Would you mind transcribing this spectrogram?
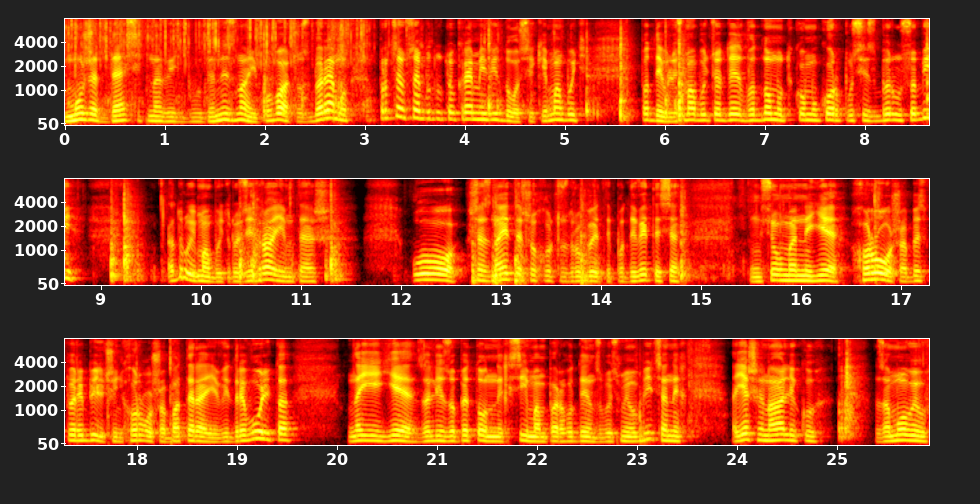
Може 10 навіть буде. Не знаю, побачу. Зберемо. Про це все будуть окремі відосики. Мабуть, подивлюсь, мабуть, в одному такому корпусі зберу собі, а другий, мабуть, розіграємо теж. О, ще знаєте, що хочу зробити? Подивитися. Все в мене є хороша, без перебільшень, хороша батарея від револьта. В неї є залізобетонних 7 Ампер годин з 8 обіцяних. А я ще на Аліку замовив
